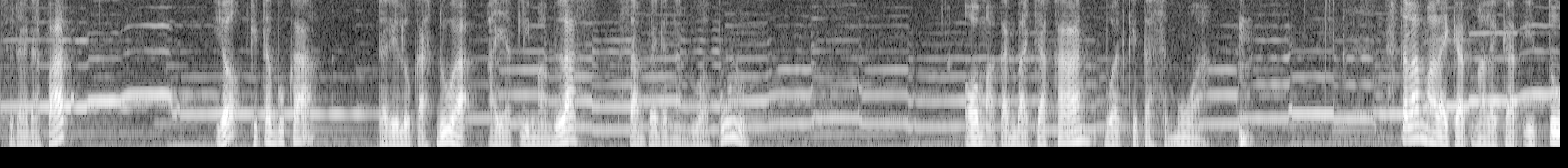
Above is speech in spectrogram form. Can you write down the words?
Sudah dapat? Yuk kita buka dari Lukas 2 ayat 15 sampai dengan 20. Om akan bacakan buat kita semua. Setelah malaikat-malaikat itu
